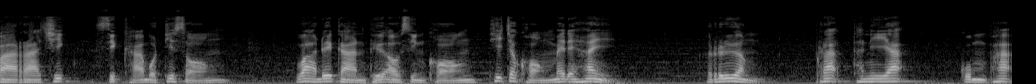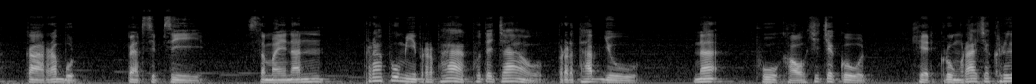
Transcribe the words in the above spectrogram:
ปาราชิกสิกขาบทที่สองว่าด้วยการถือเอาสิ่งของที่เจ้าของไม่ได้ให้ เรื่องพระธนิยะ กุมภการบุตร 84 สมัยนั้น พระผู้มีพระภาคพุทธเจ้าประทับอยู่ ณ ภูเขาคิจกูดเขตกรุงราชครื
